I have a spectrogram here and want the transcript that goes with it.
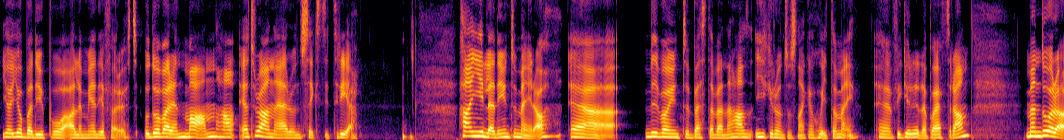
jag jobbade ju på alla medier förut, och då var det en man, han, jag tror han är runt 63. Han gillade ju inte mig då. Eh, vi var ju inte bästa vänner. Han gick runt och snackade skit om mig. Eh, fick jag reda på efterhand. Men då, då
